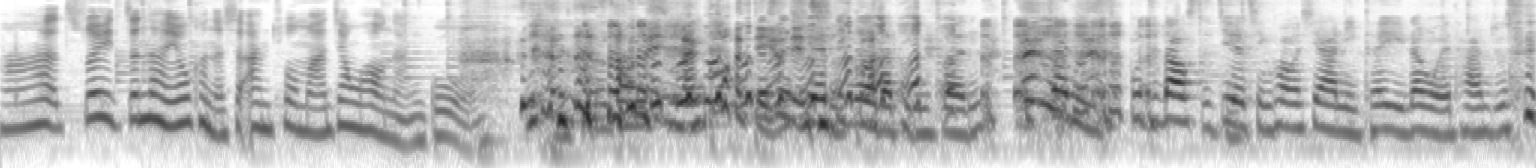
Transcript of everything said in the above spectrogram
啊，所以真的很有可能是按错吗？这样我好难过。难过点，这是薛定谔的评分，在你不知道实际的情况下，你可以认为他就是。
